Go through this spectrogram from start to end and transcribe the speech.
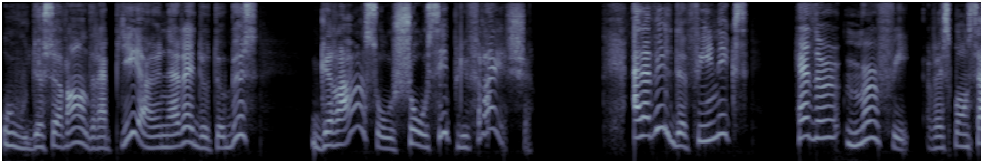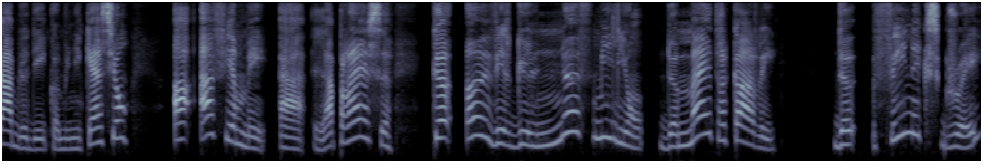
ou de se rendre à pied à un arrêt d'autobus grâce aux chaussées plus fraîches. À la ville de Phoenix, Heather Murphy, responsable des communications, a affirmé à la presse que 1,9 million de mètres carrés de Phoenix Gray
